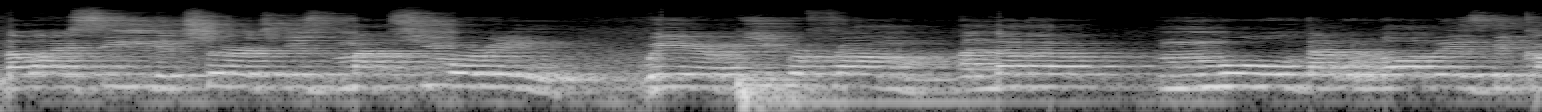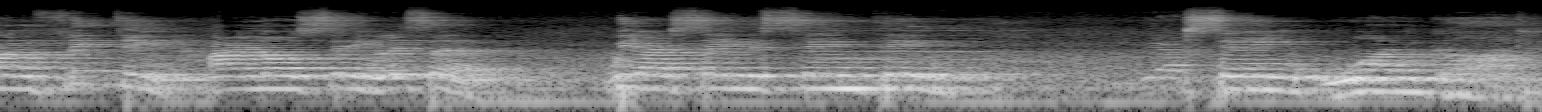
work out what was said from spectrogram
Now I see the church is maturing where people from another move that would always be conflicting are now saying, listen, we are saying the same thing. We are saying one God.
